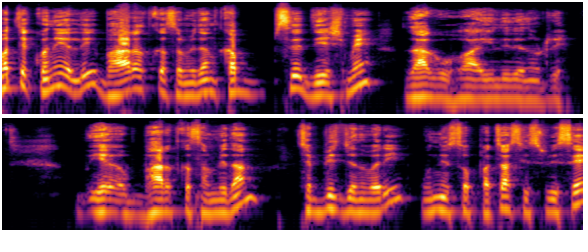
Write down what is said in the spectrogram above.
ಮತ್ತು ಕೊನೆಯಲ್ಲಿ ಭಾರತ ಸಂವಿಧಾನ ಕಬ್ ಸೆ ದೇಶ ಮೇ ಇಲ್ಲಿದೆ ನೋಡ್ರಿ ಭಾರತ ಸಂವಿಧಾನ ಛಬ್ಬೀಸ್ ಜನವರಿ ಉನ್ನಿಸ್ ಸೌ ಪಚಾಸ್ ಇಸ್ವಿ ಸೆ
